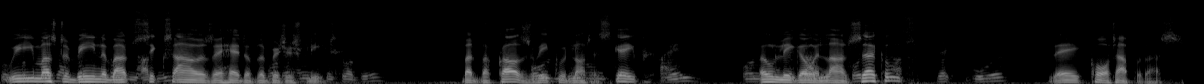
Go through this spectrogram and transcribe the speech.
We must have been about six hours ahead of the British fleet. But because we could not escape, only go in large circles. nach 6 Uhr they caught up with us.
